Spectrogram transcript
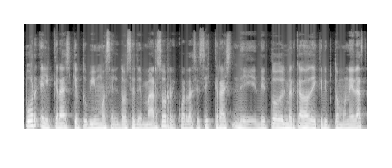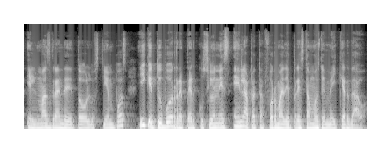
por el crash que tuvimos el 12 de marzo. ¿Recuerdas ese crash de, de todo el mercado de criptomonedas, el más grande de todos los tiempos, y que tuvo repercusiones en la plataforma de préstamos de MakerDAO?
